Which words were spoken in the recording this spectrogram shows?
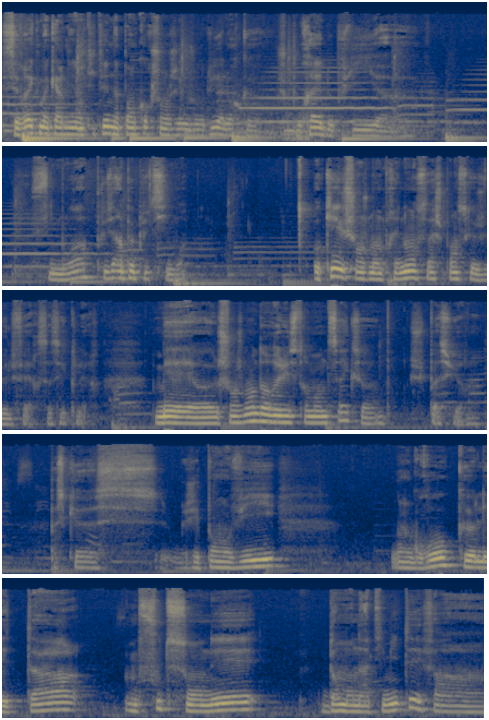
C'est vrai que ma carte d'identité n'a pas encore changé aujourd'hui, alors que je pourrais depuis euh, six mois, plus, un peu plus de six mois. Ok, le changement de prénom, ça je pense que je vais le faire, ça c'est clair. Mais euh, le changement d'enregistrement de sexe, euh, je suis pas sûre. hein. Parce que j'ai pas envie, en gros, que l'État me foute son nez dans mon intimité. Enfin,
